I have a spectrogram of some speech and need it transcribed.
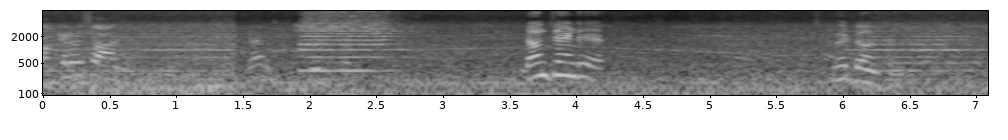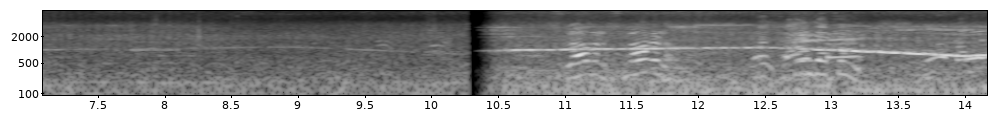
ఒక్క నిమిషం ఆగు. డౌన్. చేయండి. మీరు డౌన్ చేయండి. Slogan slogan. స్వాగతం చెప్పండి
